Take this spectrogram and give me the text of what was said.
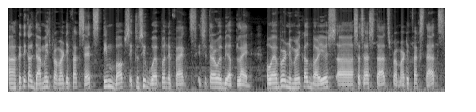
uh, critical damage from artifact sets, team buffs, exclusive weapon effects, etc. will be applied. However, numerical barriers uh, such as stats from artifact stats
